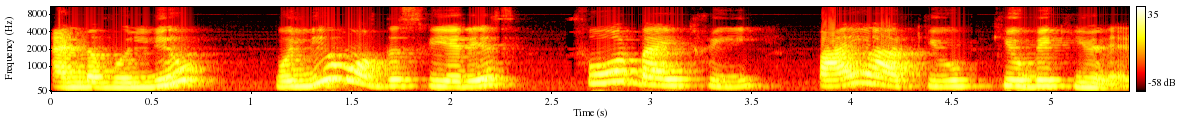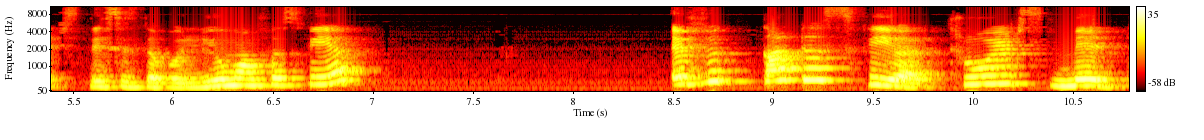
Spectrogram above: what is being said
and the volume volume of the sphere is four by three pi r cube cubic unit this is the volume of a sphere if you cut a sphere through its mid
